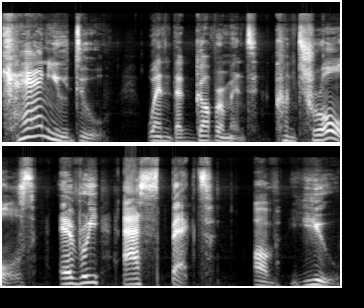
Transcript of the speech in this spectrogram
can you do when the government controls every aspect of you?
